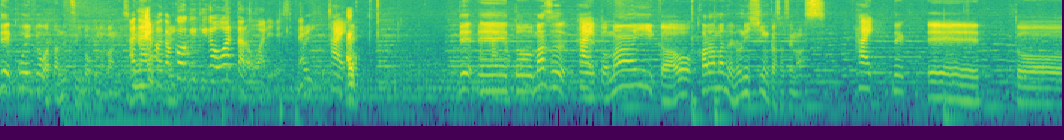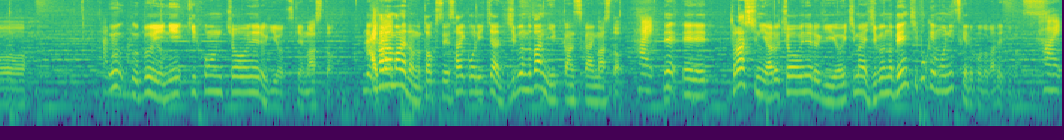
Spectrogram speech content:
で攻撃終わったんで次僕の番です、ね、あなるほど、はい。攻撃が終わったら終わりですね。はい。はい、はい。でえっ、とまず、はい。えっ、とマーイーカーをカラマネロに進化させます。はい。でえっ、とウウ V に基本超エネルギーをつけますとで、はい。カラマネロの特性最高リッチは自分の番に1貫使いますと。はい。で、えートラッシュにある超エネルギーを1枚自分のベンチポケモンにつけることができます。はい。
